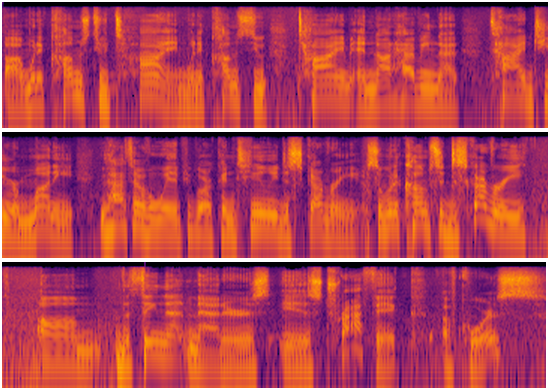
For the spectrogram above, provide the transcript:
Uh, when it comes to time, when it comes to time and not having that tied to your money, you have to have a way that people are continually discovering you. So when it comes to discovery, um, the thing that matters is traffic, of course,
